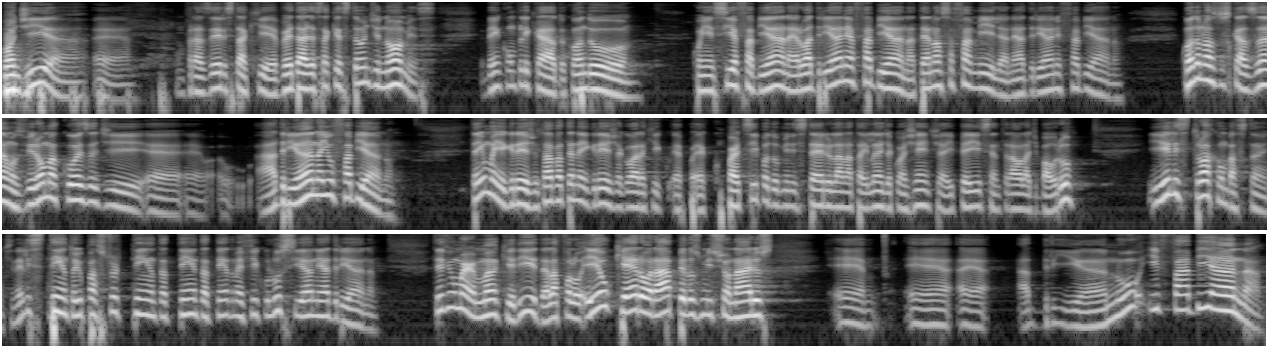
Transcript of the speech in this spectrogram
Bom dia, é um prazer estar aqui. É verdade, essa questão de nomes é bem complicado. Quando conheci a Fabiana, era o Adriano e a Fabiana, até a nossa família, né? Adriano e Fabiano. Quando nós nos casamos, virou uma coisa de é, é, a Adriana e o Fabiano. Tem uma igreja, eu estava até na igreja agora que é, é, participa do ministério lá na Tailândia com a gente, a IPI Central lá de Bauru, e eles trocam bastante, né? eles tentam, e o pastor tenta, tenta, tenta, mas fica o Luciano e a Adriana. Teve uma irmã querida, ela falou: Eu quero orar pelos missionários é, é, é, Adriano e Fabiana.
